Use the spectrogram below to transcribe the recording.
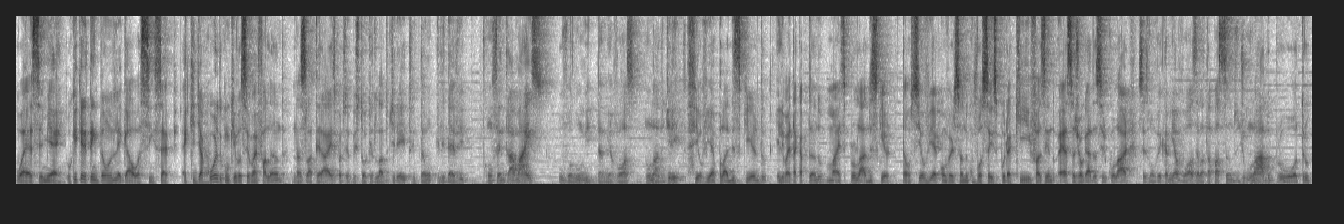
o ASMR. O que, que ele tem tão legal assim, CEP? É que de acordo com o que você vai falando, nas laterais, por exemplo, estou aqui do lado direito, então ele deve concentrar mais o volume da minha voz no lado direito. Se eu vier para o lado esquerdo, ele vai estar tá captando mais para o lado esquerdo. Então, se eu vier conversando com vocês por aqui, fazendo essa jogada circular, vocês vão ver que a minha voz ela tá passando de um lado para o outro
